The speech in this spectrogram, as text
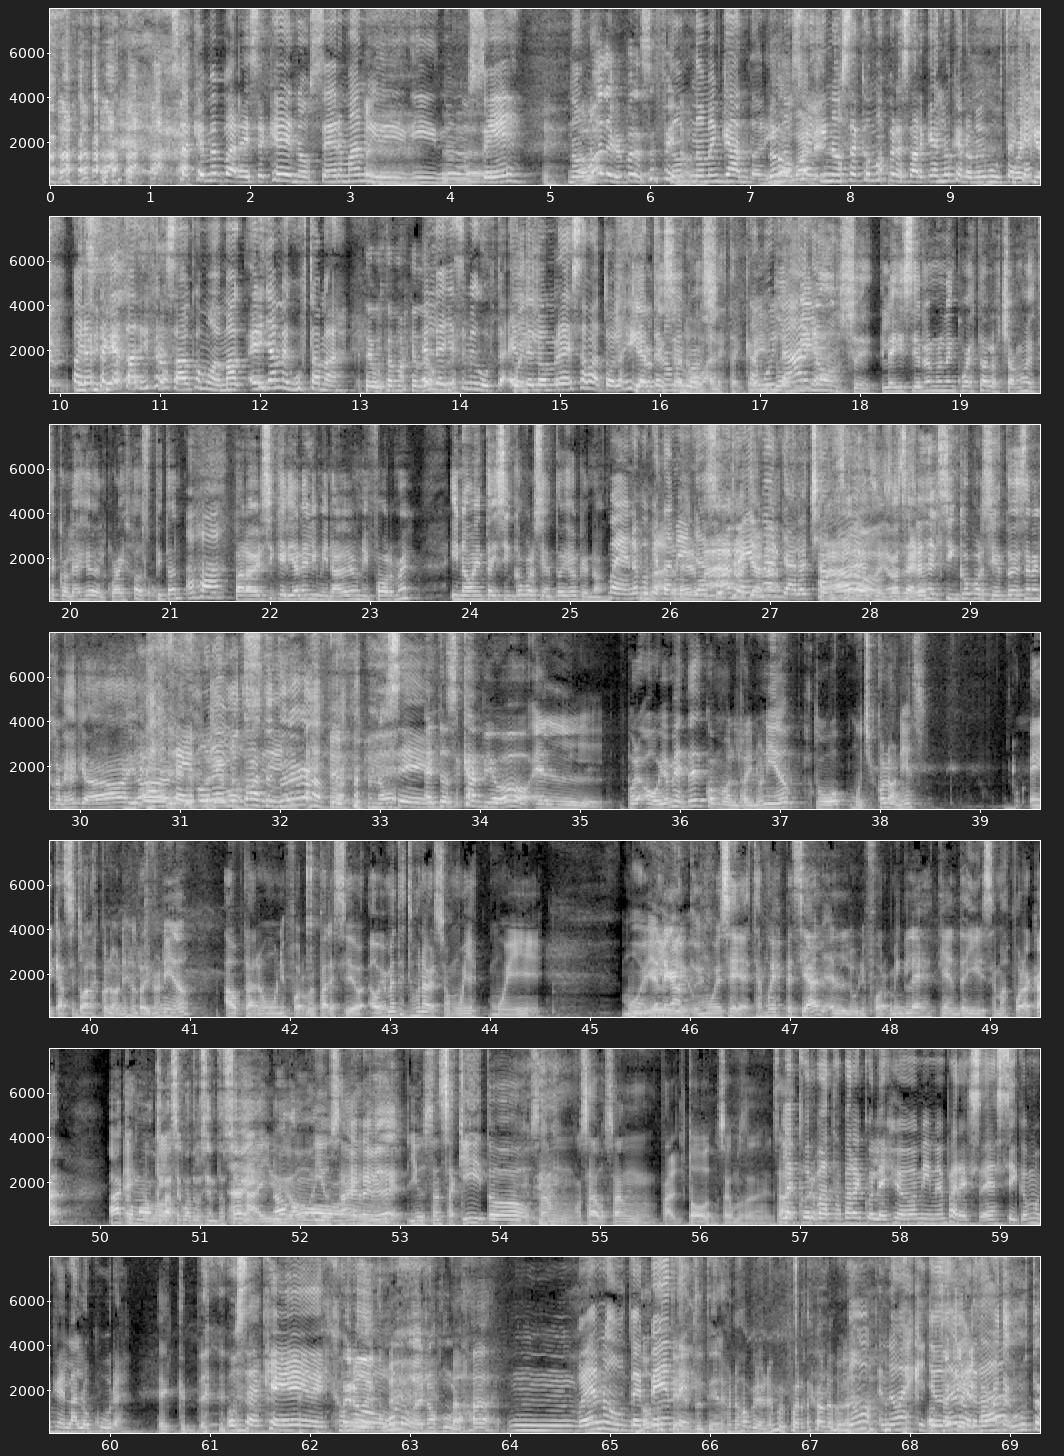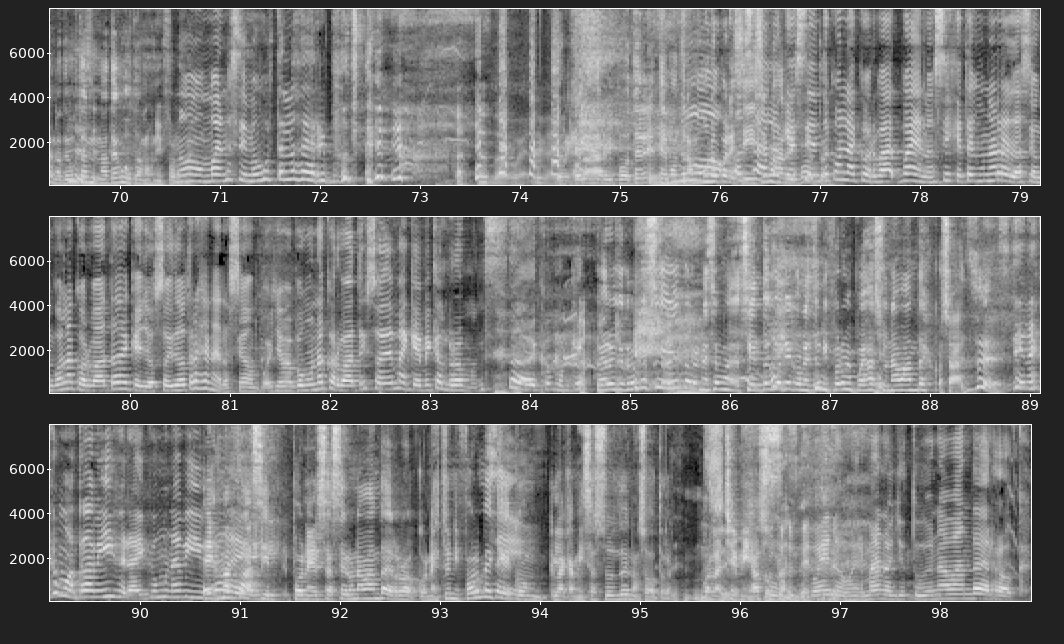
O sea, que me parece que no sé, hermano, y, y no, no sé. No, vale, me parece fino. No, no me encanta. y, No, no sé, vale. y no sé cómo expresar qué es lo que no me gusta. Pues es que, que parece siquiera- que estás disfrazado como de mag. Ella me gusta más. ¿Te gusta más que el de El de ella sí me gusta. Pues el del hombre de Sabatola gigante no me gusta. vale, está increíble. Muy larga. 2011 les hicieron una encuesta a los chamos de este colegio del Christ Hospital Ajá. para ver si querían eliminar el uniforme y 95% dijo que no. Bueno, porque también ya su Hermano, trademark, ya, no- lo chamos. Claro, Sí, sí, sí, o sea, eres del 5% de ese en el colegio que, ay, ay, por ¿qué votaste? sí. ¿Tú eres gato? No. Sí. Entonces cambió el... Obviamente, como el Reino Unido tuvo muchas colonias, eh, casi todas las colonias del Reino Unido adoptaron un uniforme parecido. Obviamente, esta es una versión muy... muy Muy elegante. Muy, sí, esta es muy especial. El uniforme inglés tiende a irse más por acá. Ah, como clase 406, Ajá, y, ¿no? Como y usan, RBD. Y usan saquitos, usan, o sea, usan palto, no sé cómo se o sea, La corbata para el colegio a mí me parece así como que la locura. O sea que como... Pero de culo o de no culo. Ajá. Mm, bueno, No, tú, depende. tienes, tú tienes unas opiniones muy fuertes con los... No, no, es que yo o sea, de que el verdad... uniforme te gusta, no te gustan, no te gustan los uniformes. No, bueno, sí me gustan los de Harry Potter. No, bueno, bueno. Pero es que los Harry Potter, te mostramos No, uno o parecidísimo sea, a lo Harry que Potter. siento con la corbata, bueno, sí es que tengo una relación con la corbata de que yo soy de otra generación, pues yo me pongo una corbata y soy de My Chemical Romance, ¿sabes? Como que Pero yo creo que sí, pero en ese momento siento yo que con este uniforme puedes hacer una banda, o sea, tienes como otra vibra, hay como una vibra es más de- fácil ponerse a hacer una banda de rock con este uniforme Sí. que con la camisa azul de nosotros, con la Sí, chemise azul. totalmente. Bueno, hermano, yo tuve una banda de rock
